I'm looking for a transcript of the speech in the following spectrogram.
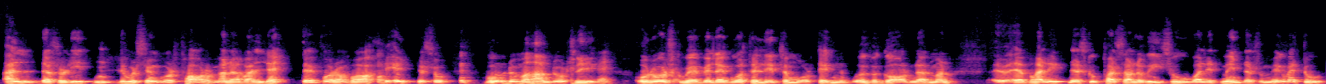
aldri så liten Rosengårds far, men han var lett, for han var ikke så vond med hånda slik. Og da skulle jeg ville gå til lillemåltiden over gården men jeg var liten, jeg skulle passe Lovise, hun var litt mindre som meg, vet du.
